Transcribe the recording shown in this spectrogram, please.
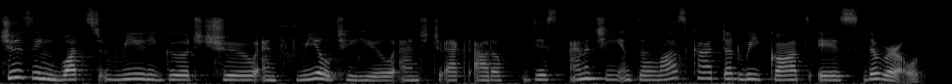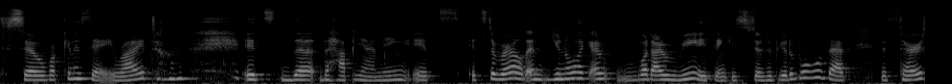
choosing what's really good, true, and real to you, and to act out of this energy. And the last card that we got is the world. So what can I say, right? it's the the happy ending. It's it's the world, and you know, like I, what I really think is so, so beautiful that the third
